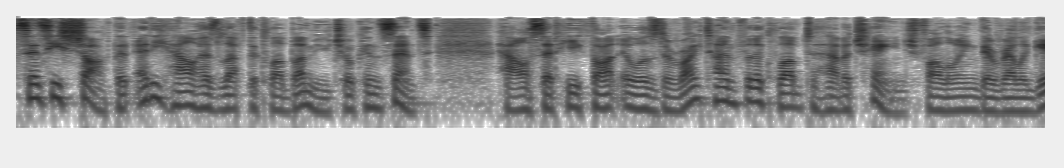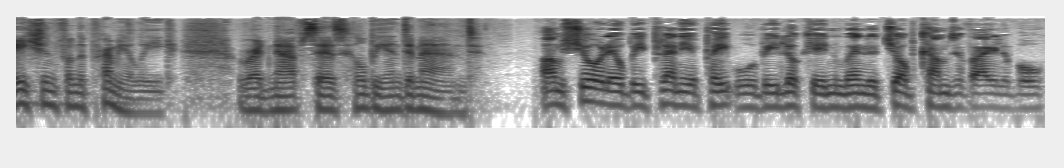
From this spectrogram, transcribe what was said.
says he's shocked that Eddie Howe has left the club by mutual consent. Howe said he thought it was the right time for the club to have a change following their relegation from the Premier League. Redknapp says he'll be in demand. I'm sure there'll be plenty of people will be looking when the job comes available.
